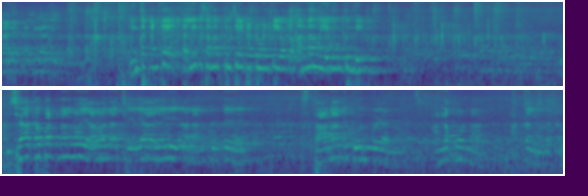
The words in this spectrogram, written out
గారి తల్లి గారి ఇంతకంటే తల్లికి సమర్పించేటటువంటి ఒక బంధనం ఏముంటుంది? విశాఖపట్నంలో ఏమైనా చేయాలి అని అనుకుంటే స్థానాన్ని కోల్పోయాను. అన్నపూర్ణ అక్క లేదు అక్కడ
